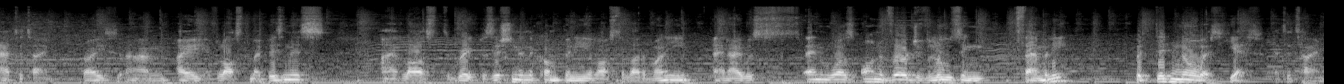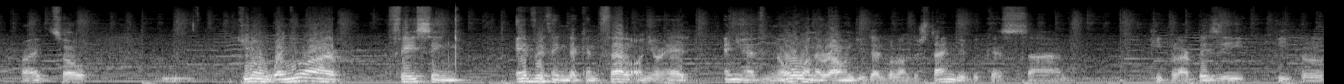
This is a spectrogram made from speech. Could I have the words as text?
at the time, right? Um, I have lost my business. I have lost a great position in the company. Lost a lot of money, and I was and was on the verge of losing family, but didn't know it yet at the time, right? So you know, when you are facing everything that can fall on your head and you have no one around you that will understand you because um, people are busy, people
